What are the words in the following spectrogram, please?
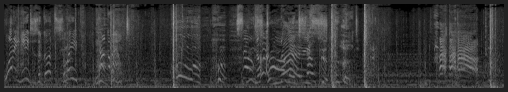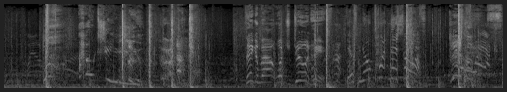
What he needs is a good sleep. Knock him out. So Not strong and so stupid. Ouchie! think about what you're doing here. There's no putting this off. Get ass.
